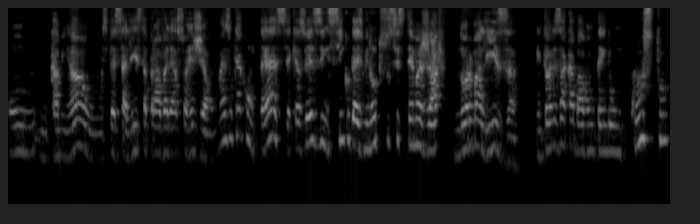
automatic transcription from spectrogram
um, um caminhão, um especialista para avaliar a sua região. Mas o que acontece é que às vezes em 5, 10 minutos o sistema já normaliza. Então eles acabavam tendo um custo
